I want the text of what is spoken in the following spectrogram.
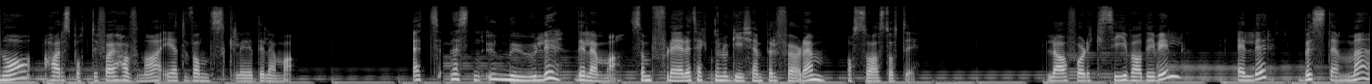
Nå har Spotify havna i et vanskelig dilemma. Et nesten umulig dilemma som flere teknologikjemper før dem også har stått i. La folk si hva de vil, eller bestemme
